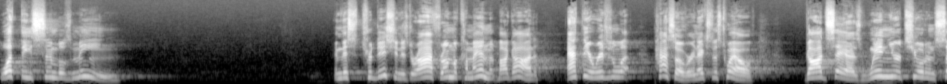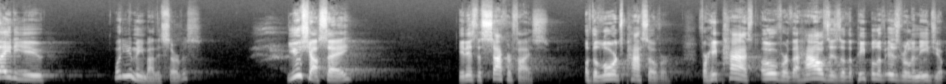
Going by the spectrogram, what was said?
what these symbols mean. And this tradition is derived from a commandment by God at the original Passover in Exodus 12. God says, When your children say to you, What do you mean by this service? You shall say, It is the sacrifice of the Lord's Passover. For he passed over the houses of the people of Israel in Egypt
